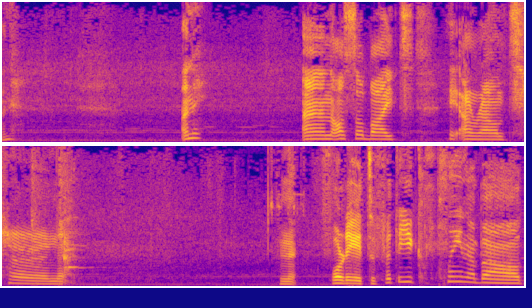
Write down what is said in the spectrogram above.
One. One. And also by around turn 48 to 50, you complain about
